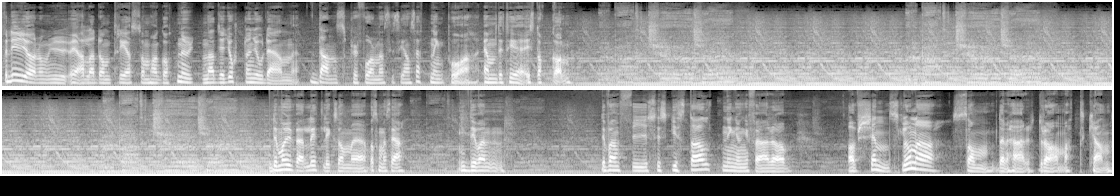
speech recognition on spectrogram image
för det gör de ju i alla de tre som har gått nu. Nadja Hjorton gjorde en dansperformance iscensättning på MDT i Stockholm. Det var ju väldigt, liksom, eh, vad ska man säga, det var en, det var en fysisk gestaltning ungefär av, av känslorna som det här dramat kan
